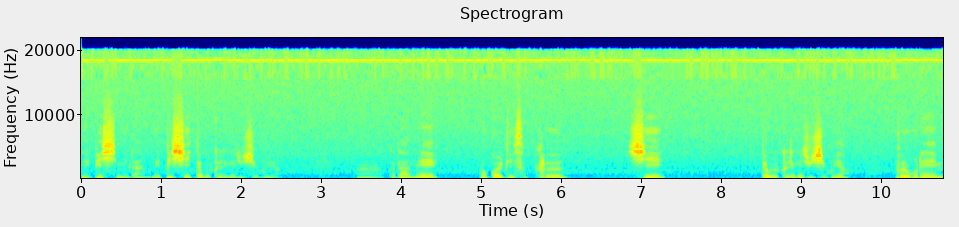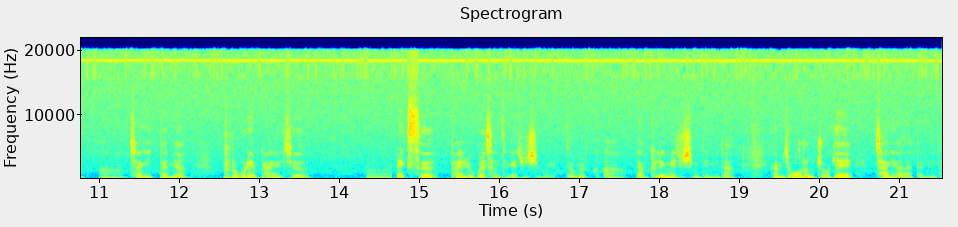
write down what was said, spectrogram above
내 PC입니다. 내 PC 더블 클릭해 주시고요. 어, 그 다음에 로컬 디스크 C 더블 클릭해 주시고요. 프로그램 어, 창이 뜨면 프로그램 파일즈 어, X86을 선택해 주시고요. 더블 아, 그냥 클릭해 주시면 됩니다. 그럼 이제 오른쪽에 창이 하나 뜹니다.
